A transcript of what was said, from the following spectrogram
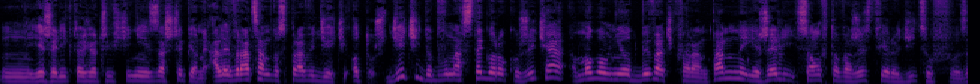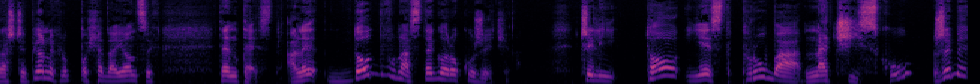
Mm, jeżeli ktoś oczywiście nie jest zaszczepiony. Ale wracam do sprawy dzieci. Otóż dzieci do 12 roku życia mogą nie odbywać kwarantanny, jeżeli są w towarzystwie rodziców zaszczepionych lub posiadających ten test. Ale do 12 roku życia, czyli to jest próba nacisku, żeby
